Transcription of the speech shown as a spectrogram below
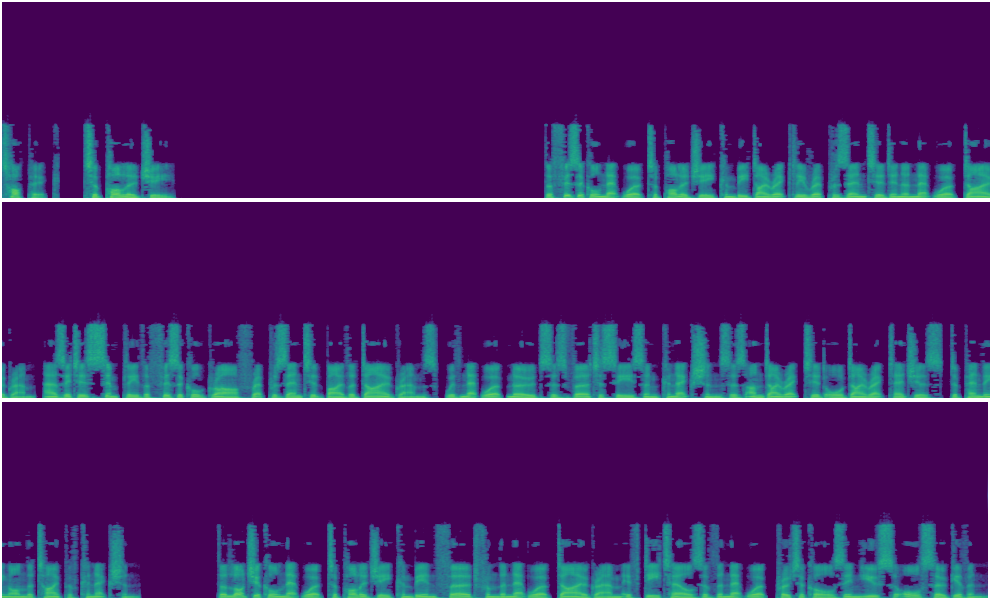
Topology The physical network topology can be directly represented in a network diagram, as it is simply the physical graph represented by the diagrams, with network nodes as vertices and connections as undirected or direct edges depending on the type of connection. The logical network topology can be inferred from the network diagram if details of the network protocols in use are also given.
